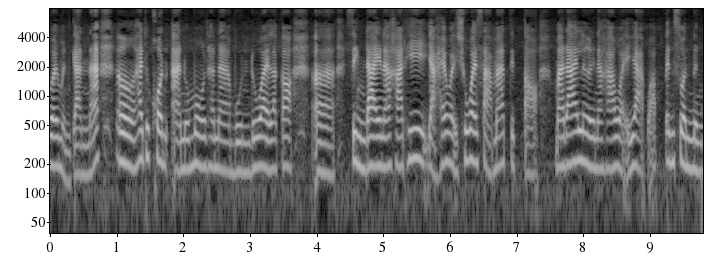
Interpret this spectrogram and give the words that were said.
ด้วยเหมือนกันนะเออให้ทุกคนอนุโมทนาบุญด้วย แล้วก็สิ่งใดนะคะที่อยากให้ไหวช่วยสามารถติดต่อมาได้เลยนะคะไหวอยากว่าเป็นส่วนหนึ่ง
